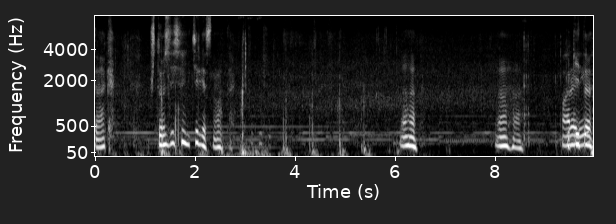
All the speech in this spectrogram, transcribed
Так, что здесь интересного-то? Ага. Ага. Какие-то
